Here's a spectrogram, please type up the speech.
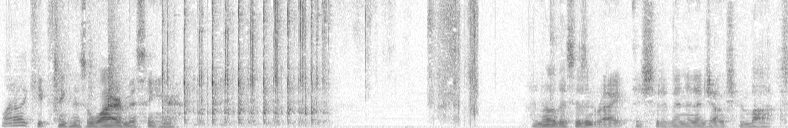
why do I keep thinking there's a wire missing here? I know this isn't right. This should have been in a junction box.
